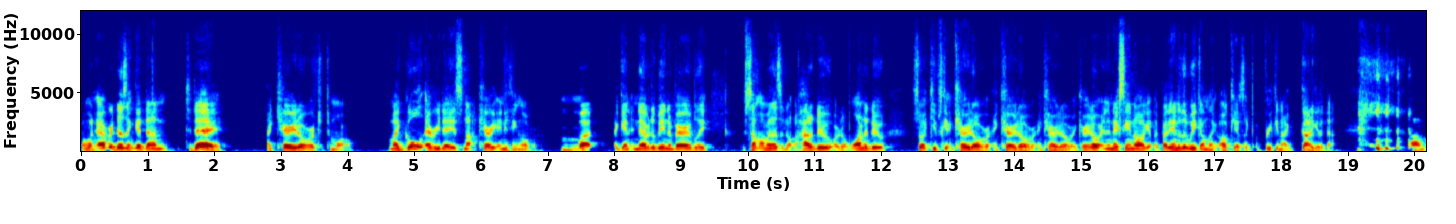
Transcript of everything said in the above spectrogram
And Mhm. whatever doesn't get done today, I carry it over to tomorrow. My goal every day is not carry anything over. Mhm. But again, inevitably and invariably, there's something on my list I don't know how to do or don't want to do. So it keeps getting carried over and carried over and carried over and carried over. And the next thing I know, I get like by the end of the week, I'm like, okay, it's like I'm freaking, I gotta get it done. Um,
